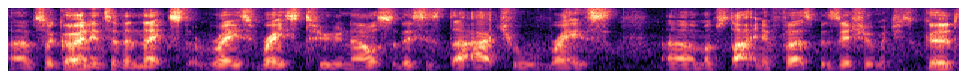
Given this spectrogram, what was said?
Um, so going into the next race, race 2 now, so this is the actual race. Um, I'm starting in first position, which is good.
